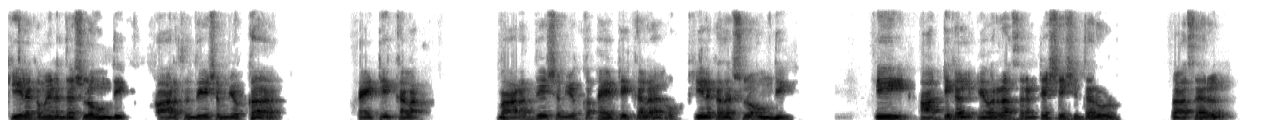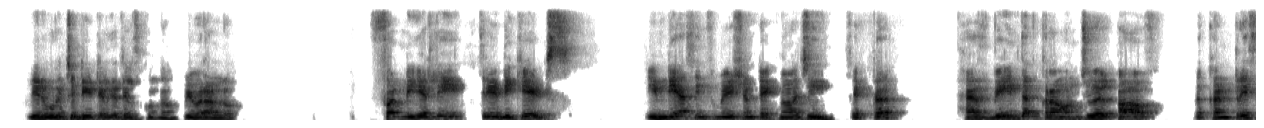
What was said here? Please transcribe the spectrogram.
కీలకమైన దశలో ఉంది. భారతదేశం యొక్క ఐటీ కళ భారతదేశం యొక్క ఐటీ కళ ఒక కీలక దశలో ఉంది. ఈ ఆర్టికల్ ఎవరు రాశారంటే శశి తరూర్ రాశారు. దీని గురించి డీటెయిల్గా తెలుసుకుందాం వివరాల్లో. For nearly three decades India's information technology sector has been the crown jewel of the country's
